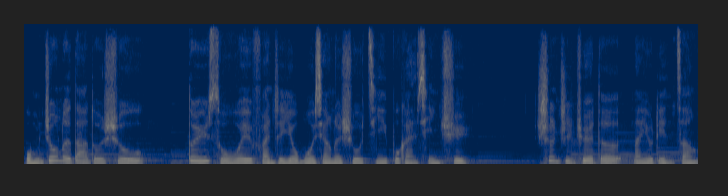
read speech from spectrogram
我们中的大多数对于所谓泛着油墨香的书籍不感兴趣，甚至觉得那有点脏。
